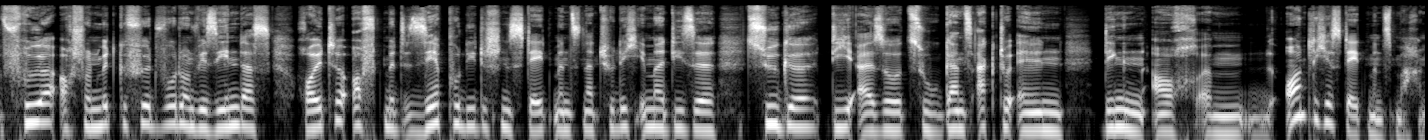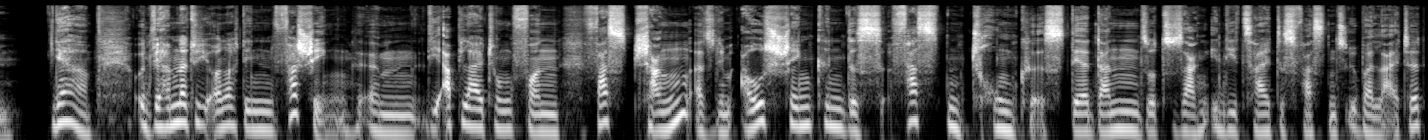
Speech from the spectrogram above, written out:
früher auch schon mitgeführt wurde. Und wir sehen das heute oft mit sehr politischen Statements natürlich immer diese Züge, die also zu ganz aktuellen Dingen auch ähm, ordentliche Statements machen. Ja, und wir haben natürlich auch noch den Fasching, ähm, die Ableitung von Fastchang, also dem Ausschenken des Fastentrunkes, der dann sozusagen in die Zeit des Fastens überleitet.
